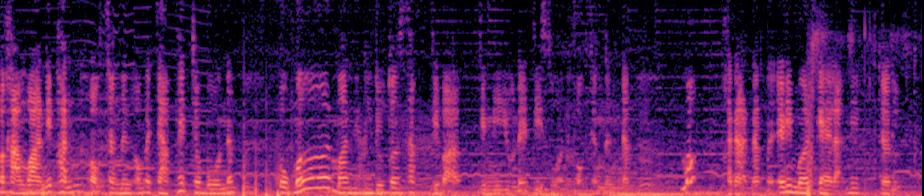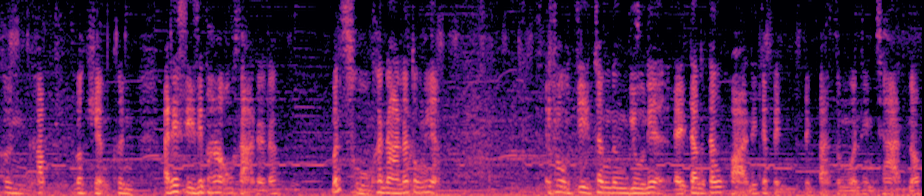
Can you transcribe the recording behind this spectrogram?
มะขามหวานนี่พันธุ์ของจังหนึ่งเอามาจากเพชรบูรณ์นะปลูกเมินมันนี่ดูต้นซักที่แบบจะมีอยู่ในตีสวนของจังหนึ่งนะมะขนาดนั้นเลยไอ้นี่เมินแกละนี่จะขึ้นครับเราเขียนขึ้น อันนี้ 45 องศาเลยนะมันสูงขนาดนั้นตรงเนี้ยไอ้ช่วงจีจังหนึ่งอยู่เนี่ยไอ้ตั้งตั้งขวานี่จะเป็นเป็นป่าสงวนแห่งชาติเนาะ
